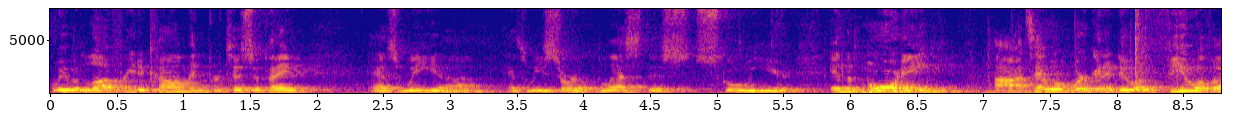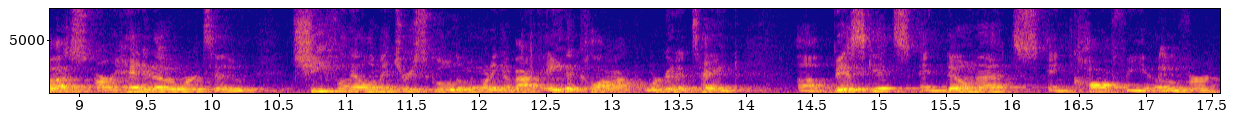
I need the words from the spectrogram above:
we would love for you to come and participate as we, um, as we sort of bless this school year. In the morning, uh, I tell you what we're going to do. A few of us are headed over to Chiefland Elementary School in the morning about 8 o'clock. We're going to take uh, biscuits and donuts and coffee over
